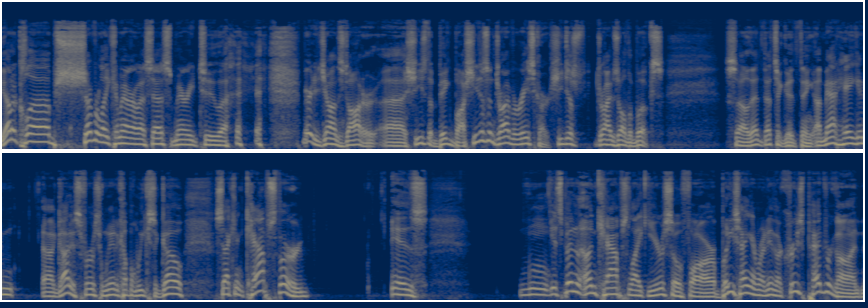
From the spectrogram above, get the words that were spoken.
the Auto Club Chevrolet Camaro SS, married to uh, married to John's daughter. Uh, she's the big boss. She doesn't drive a race car. She just drives all the books. So that that's a good thing. Uh, Matt Hagan uh, got his first win a couple weeks ago. Second, Capps third is mm, it's been an uncaps like year so far, but he's hanging right in there. Cruz Pedregon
